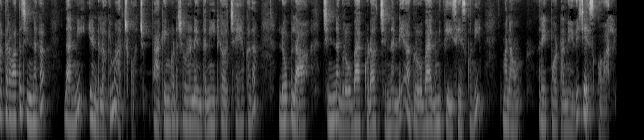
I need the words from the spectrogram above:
ఆ తర్వాత చిన్నగా దాన్ని ఎండలోకి మార్చుకోవచ్చు. ప్యాకింగ్ కూడా చూడండి ఎంత నీట్గా వచ్చాయో కదా. లోపల చిన్న గ్రో బ్యాగ్ కూడా వచ్చిందండి. ఆ గ్రో బ్యాగ్ని తీసేసుకుని మనం రిపోర్ట్ అనేది చేసుకోవాలి.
